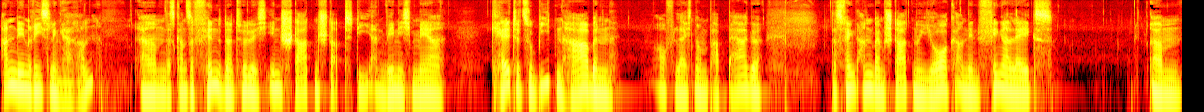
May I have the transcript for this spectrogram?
an den Riesling heran. Ähm, das Ganze findet natürlich in Staaten statt, die ein wenig mehr Kälte zu bieten haben, auch vielleicht noch ein paar Berge. Das fängt an beim Staat New York an den Finger Lakes. Ähm,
